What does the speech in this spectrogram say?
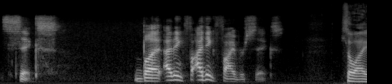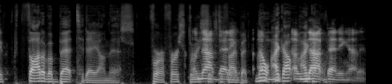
six, but I think I think five or six. So I thought of a bet today on this for a first I'm not 365 betting. bet. No, I'm, I got I'm I not betting on it.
